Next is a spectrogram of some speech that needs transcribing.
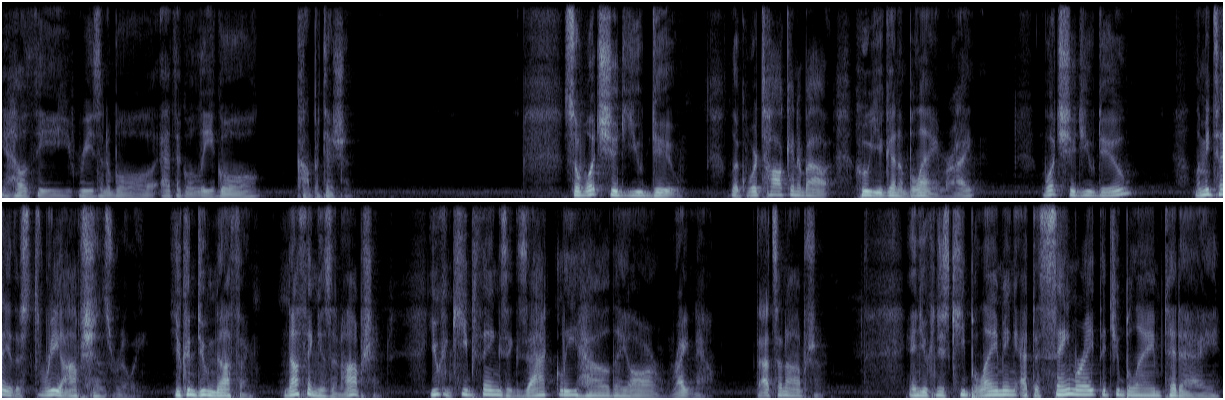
healthy, reasonable, ethical, legal competition. So, what should you do? Look, we're talking about who you're going to blame, right? What should you do? Let me tell you, there's three options really. You can do nothing. Nothing is an option. You can keep things exactly how they are right now. That's an option. And you can just keep blaming at the same rate that you blame today.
